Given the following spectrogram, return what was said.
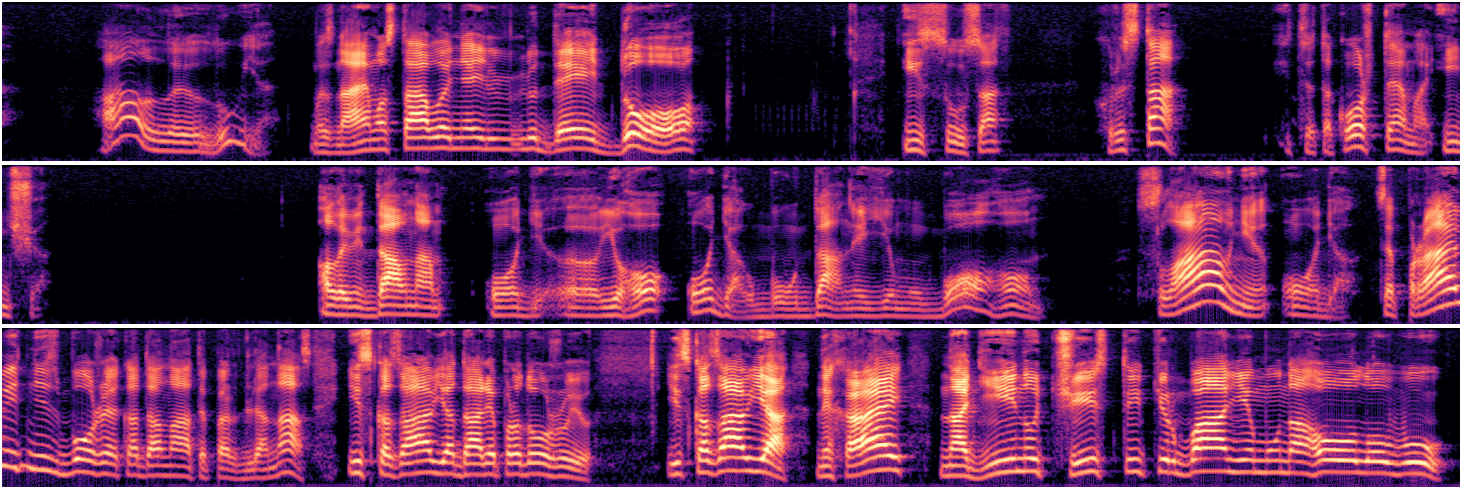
Аллилуйя! Ми знаємо ставлення людей до Ісуса Христа. І це також тема інша. Але Він дав нам одяг, е, його одяг був даний йому Богом. Славний одяг. Це праведність Божа, яка дана тепер для нас. І сказав я далі продовжую. І сказав я, нехай надінуть чистий тюрбан йому на голову.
